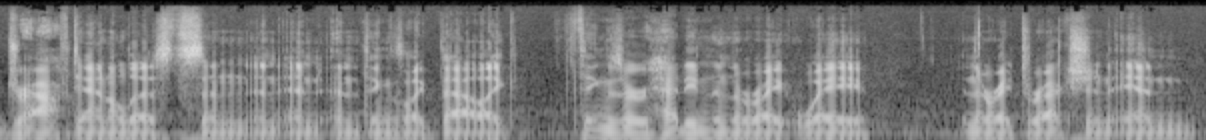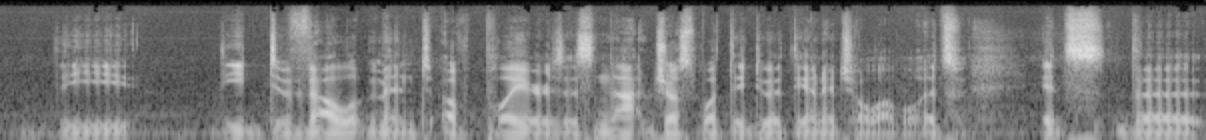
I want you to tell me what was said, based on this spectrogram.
draft analysts and, and and and things like that. Like things are heading in the right way, in the right direction, and the the development of players is not just what they do at the NHL level. It's it's the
